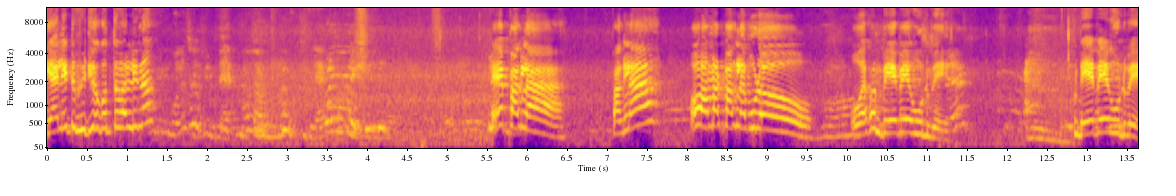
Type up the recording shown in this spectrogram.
গেলি একটু ভিডিও করতে পারলি না? এ পাগলা পাগলা? ও আমার পাগলা বুড়ো। ও এখন বে বে উঠবে। বে বে উঠবে।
